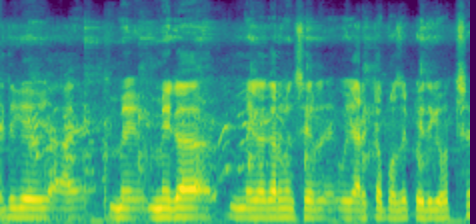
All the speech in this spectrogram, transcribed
এদিকে ওই মেগা মেগা গার্মেন্টসের ওই আরেকটা প্রজেক্ট ওইদিকে হচ্ছে।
